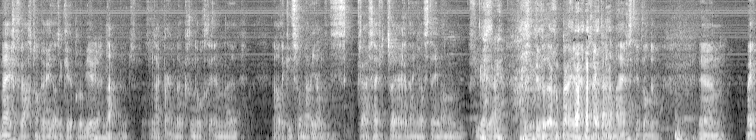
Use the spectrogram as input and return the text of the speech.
mij gevraagd van wil je dat een keer proberen? Nou, dat was blijkbaar leuk genoeg. En eh, dan had ik iets van, nou Jan, Kruis heeft het twee jaar gedaan, Jan Steeman vier jaar. Dus ik doe dat ook een paar jaar en dan ga ik daarna mijn eigen strip wel doen. Ehm, maar ik,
